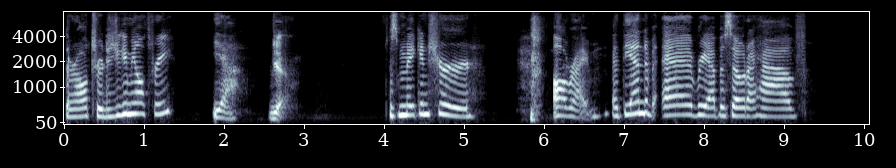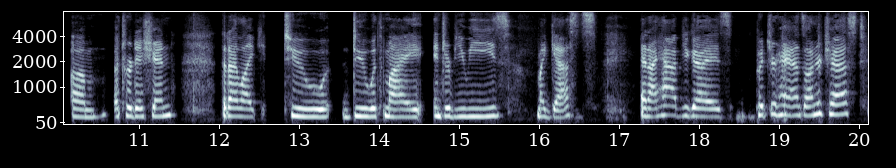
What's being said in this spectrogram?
they're all true. Did you give me all three? Yeah. Yeah. Just making sure. all right. At the end of every episode, I have um, a tradition that I like to do with my interviewees, my guests. And I have you guys put your hands on your chest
